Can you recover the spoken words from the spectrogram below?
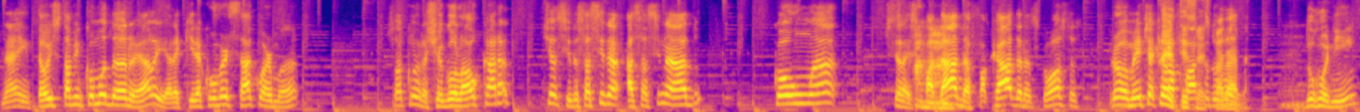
né? Então isso estava incomodando ela e ela queria conversar com a irmã. Só que quando ela chegou lá, o cara tinha sido assassina assassinado com uma, sei lá, espadada, facada nas costas. Provavelmente aquela faca do, do Ronin,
